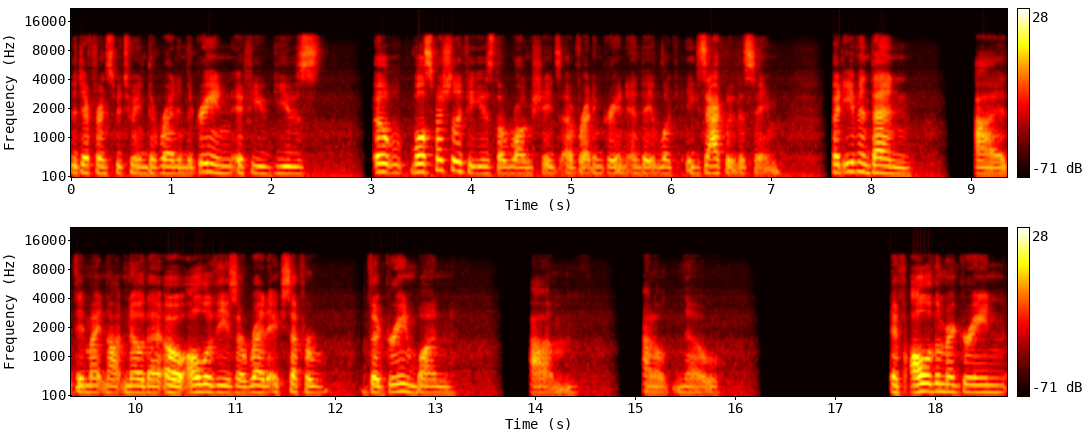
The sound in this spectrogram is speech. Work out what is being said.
the difference between the red and the green if you use, uh, well, especially if you use the wrong shades of red and green and they look exactly the same. But even then, uh, they might not know that, oh, all of these are red except for the green one. Um, I don't know if all of them are green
